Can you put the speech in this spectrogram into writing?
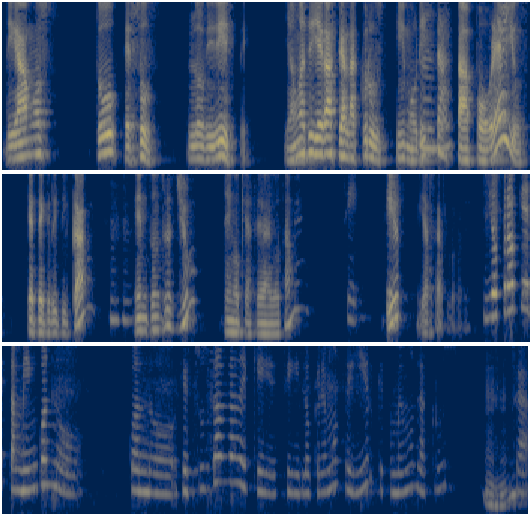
digamos, tú Jesús, lo viviste, y aún así llegaste a la cruz y moriste hasta por ellos que te criticaron. Entonces yo tengo que hacer algo también. Sí. Ir y hacerlo. Yo creo que también cuando, cuando Jesús habla de que si lo queremos seguir, que tomemos la cruz. O sea,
